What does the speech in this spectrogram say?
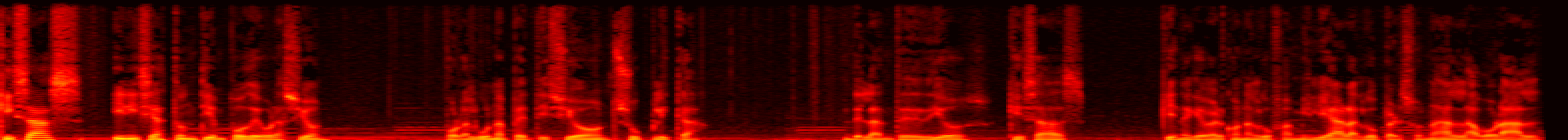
Quizás iniciaste un tiempo de oración por alguna petición, súplica delante de Dios. Quizás tiene que ver con algo familiar, algo personal, laboral.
